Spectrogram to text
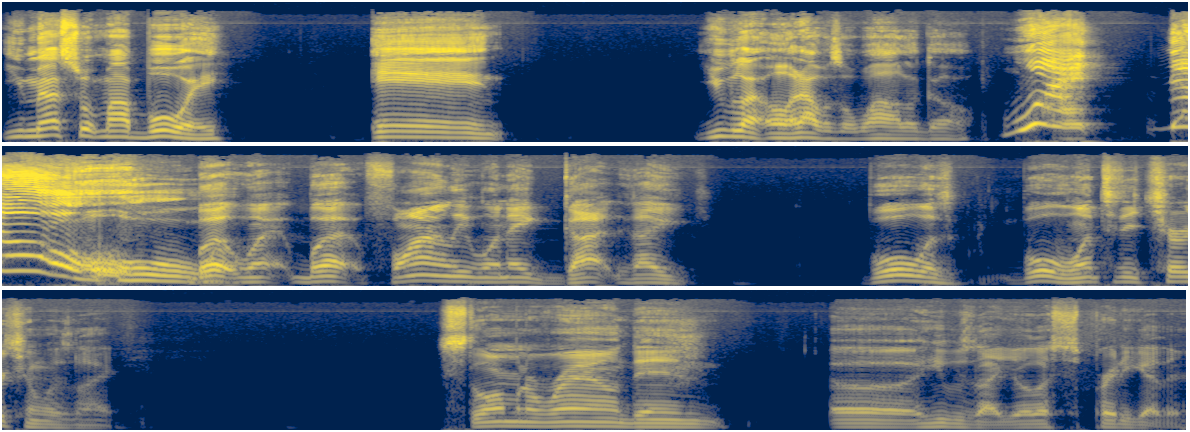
You mess with my boy, and you like, oh, that was a while ago. What? No. But when, but finally, when they got like, Bull was Bull went to the church and was like storming around. Then uh, he was like, "Yo, let's just pray together.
